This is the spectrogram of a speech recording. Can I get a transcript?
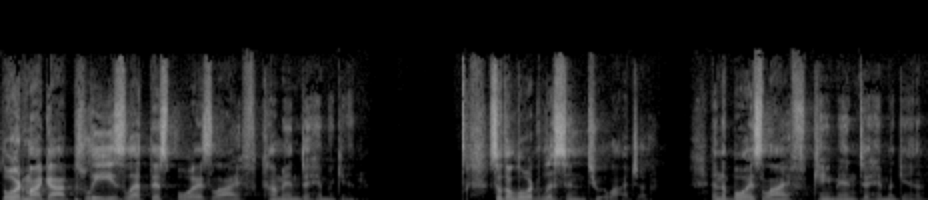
Lord my God, please let this boy's life come into him again. So the Lord listened to Elijah, and the boy's life came into him again,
